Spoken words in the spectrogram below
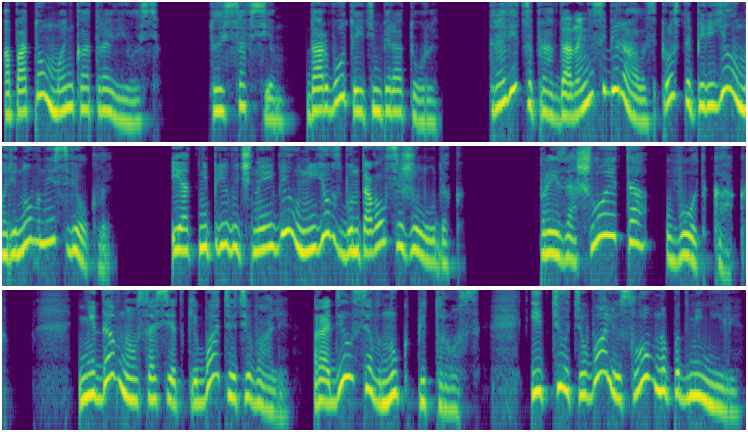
А потом Манька отравилась. То есть совсем, до рвоты и температуры. Травиться, правда, она не собиралась, просто переела маринованные свеклы. И от непривычной еды у нее взбунтовался желудок. Произошло это вот как. Недавно у соседки Ба, тети Вали, родился внук Петрос. И тетю Валю словно подменили.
